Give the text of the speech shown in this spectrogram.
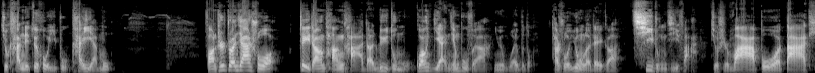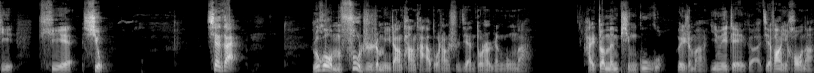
就看这最后一步开眼目。纺织专家说，这张唐卡的绿度母光眼睛部分啊，因为我也不懂，他说用了这个七种技法，就是挖、拨、搭、贴、贴、绣。现在，如果我们复制这么一张唐卡要多长时间、多少人工呢？还专门评估过。为什么？因为这个解放以后呢，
